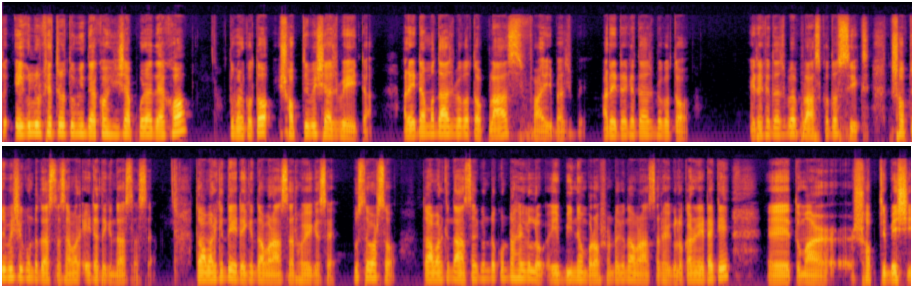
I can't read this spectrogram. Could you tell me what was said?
তো এগুলোর ক্ষেত্রে তুমি দেখো, হিসাব করে দেখো, তোমার কত সবচেয়ে বেশি আসবে এইটা। আর এটার মধ্যে আসবে কত? প্লাস ফাইভ আসবে। আর এটার ক্ষেত্রে আসবে কত? এটার ক্ষেত্রে আসবে প্লাস কত? সিক্স সবচেয়ে বেশি কোনটাতে আসতে আসতেছে? আমার এটাতে কিন্তু আসতে আসতেছে। তো আমার কিন্তু এটা কিন্তু আমার আনসার হয়ে গেছে। বুঝতে পারছ? তো আমার কিন্তু আনসার কোনটা কোনটা হয়ে গেলো? এই বি নাম্বার অপশনটা কিন্তু আমার আনসার হয়ে গেলো। কারণ এটাকে তোমার সবচেয়ে বেশি,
